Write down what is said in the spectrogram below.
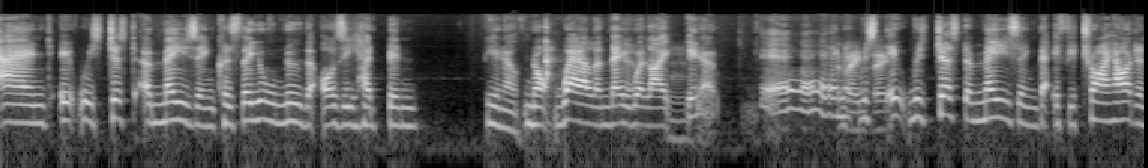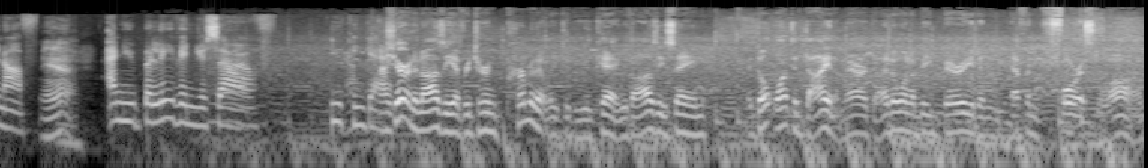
and it was just amazing because they all knew that Ozzy had been, you know, not well, and they were like, Mm. you know. Yeah, and it was it was just amazing that if you try hard enough yeah. and you believe in yourself, you can get. Sharon and Ozzy have returned permanently to the UK, with Ozzy saying, I don't want to die in America. I don't want to be buried in effing Forest Lawn,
